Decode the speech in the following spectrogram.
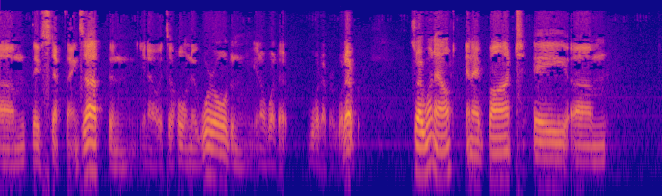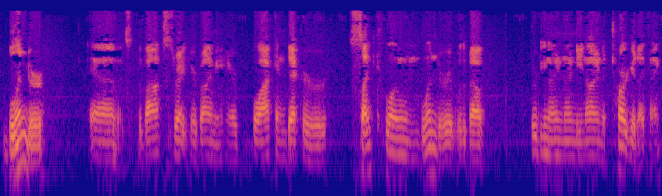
um, they've stepped things up, and you know, it's a whole new world, and you know, whatever, whatever, whatever. So I went out and I bought a um, blender. Uh, the box is right here by me here. Black and Decker Cyclone blender. It was about $39.99 at Target, I think,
